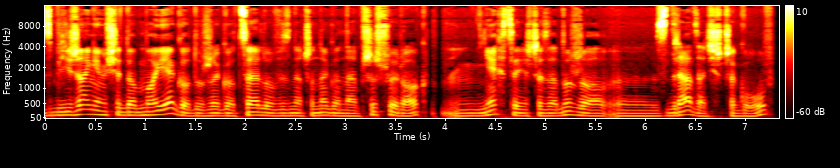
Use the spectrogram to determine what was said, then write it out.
zbliżaniem się do mojego dużego celu wyznaczonego na przyszły rok. Nie chcę jeszcze za dużo e, zdradzać szczegółów,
